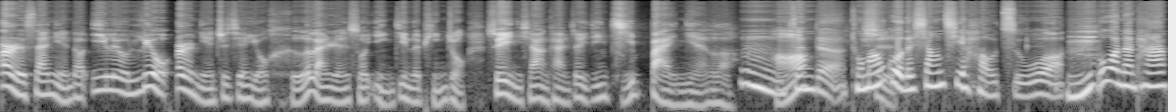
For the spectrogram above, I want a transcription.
二三年到一六六二年之间由荷兰人所引进的品种，所以你想想看，这已经几百年了。嗯，啊真的，土芒果的香气好足哦。嗯不过呢，它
